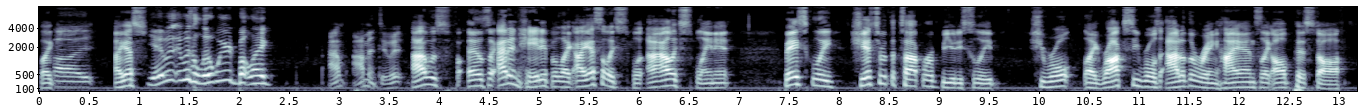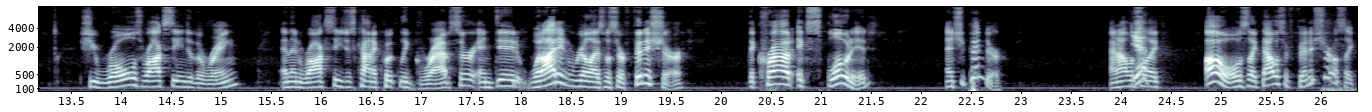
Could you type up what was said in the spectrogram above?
Like, uh I guess yeah, it was, it was a little weird, but like I'm I'm into it. I was, I was like, I didn't hate it, but like, I guess I'll explain. I'll explain it. Basically, she hits her with the top rope, beauty sleep. She roll like Roxy rolls out of the ring. Hyan's like all pissed off. She rolls Roxy into the ring, and then Roxy just kind of quickly grabs her and did what I didn't realize was her finisher. The crowd exploded, and she pinned her. And I was Yeah. like, oh, I was like, that was her finisher. I was like,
